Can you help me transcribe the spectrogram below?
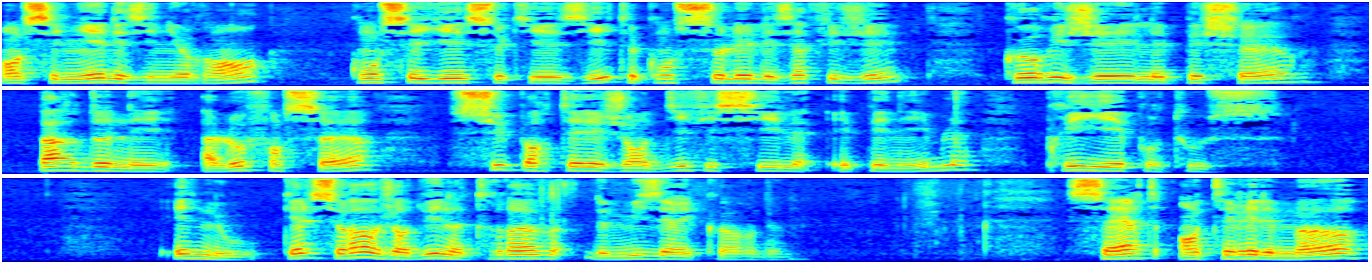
enseigner les ignorants, conseiller ceux qui hésitent, consoler les affligés, corriger les pécheurs, pardonner à l'offenseur, supporter les gens difficiles et pénibles, prier pour tous. Et nous, quelle sera aujourd'hui notre œuvre de miséricorde? Certes, enterrer les morts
